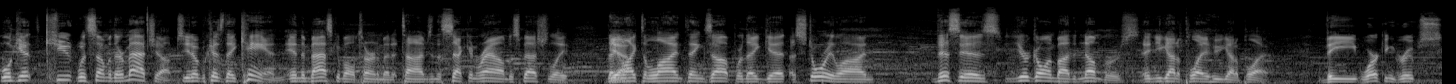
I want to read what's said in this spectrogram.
will get cute with some of their matchups, you know, because they can in the basketball tournament at times, in the second round especially. They Yeah. like to line things up where they get a storyline. This is you're going by the numbers and you gotta play who you gotta play. The working group's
